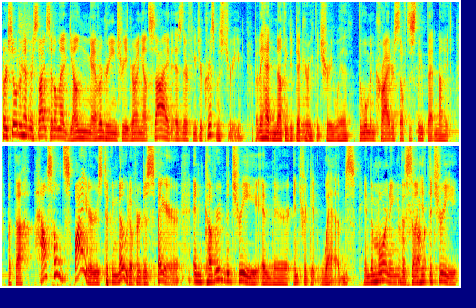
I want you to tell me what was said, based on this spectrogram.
Her children had their sights set on that young evergreen tree growing outside as their future Christmas tree, but they had nothing to decorate the tree with. The woman cried herself to sleep that night, but the household spiders took note of her despair and covered the tree in their intricate webs. In the morning, the sun hit the tree,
